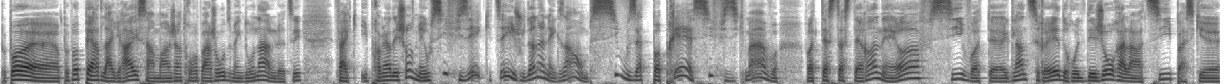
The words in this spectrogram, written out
peut pas, euh, peut pas perdre la graisse en mangeant trois fois par jour du McDonald's. Là, fait que, première des choses, mais aussi physique. Je vous donne un exemple. Si vous n'êtes pas prêt, si physiquement votre testostérone est off, si votre euh, glande thyroïde roule déjà au ralenti parce que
